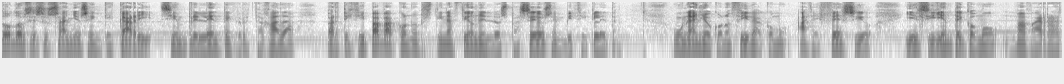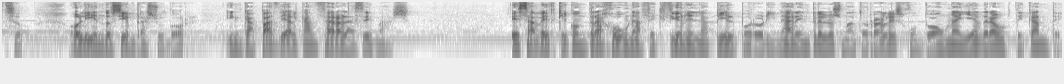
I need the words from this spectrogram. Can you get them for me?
todos esos años en que Carrie, siempre lenta y rezagada, participaba con obstinación en los paseos en bicicleta. Un año conocida como adefesio y el siguiente como mamarracho, oliendo siempre a sudor, incapaz de alcanzar a las demás. Esa vez que contrajo una afección en la piel por orinar entre los matorrales junto a una hiedra urticante,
